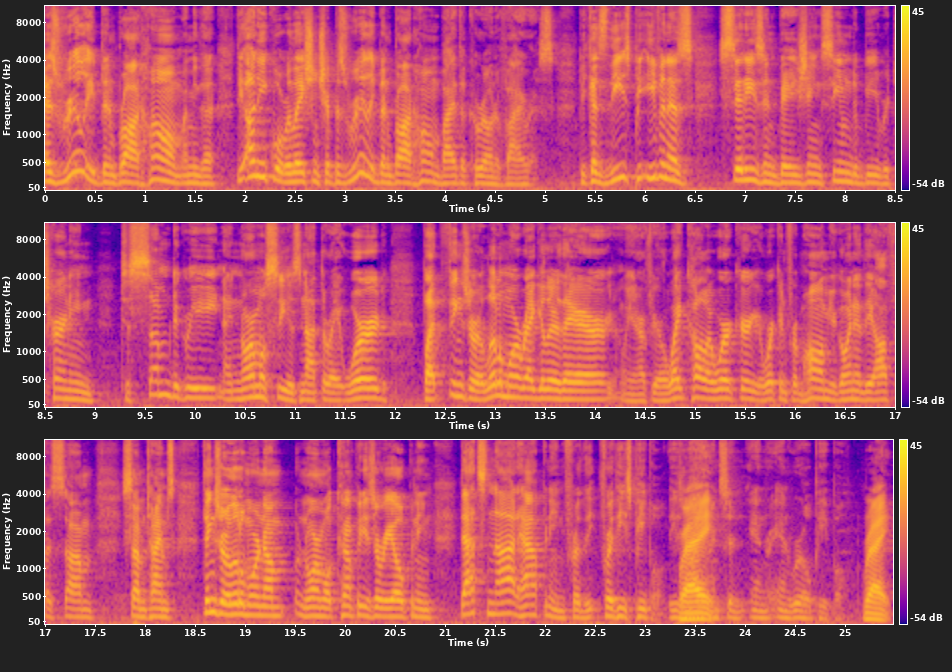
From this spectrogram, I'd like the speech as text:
has really been brought home. I mean, the, the unequal relationship has really been brought home by the coronavirus because these, even as cities in Beijing seem to be returning to some degree, normalcy is not the right word, but things are a little more regular there. You know, if you're a white collar worker, you're working from home, you're going to the office some sometimes. Things are a little more num- normal. Companies are reopening. That's not happening for the for these people, these right. migrants and, and, and rural people. Right.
